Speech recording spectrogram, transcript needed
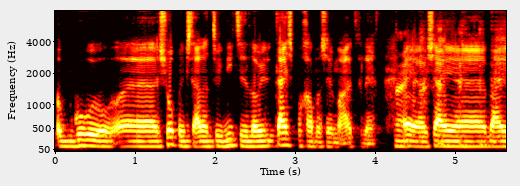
op Google eh, Shopping staan natuurlijk niet de loyaliteitsprogramma's helemaal uitgelegd. Nee. Hey, als jij eh, bij,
